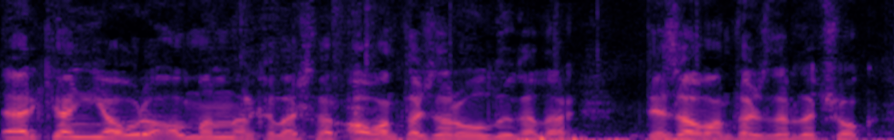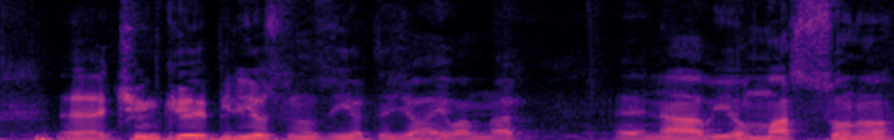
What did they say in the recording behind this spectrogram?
Erken yavru almanın arkadaşlar avantajları olduğu kadar dezavantajları da çok. Ee, çünkü biliyorsunuz yırtıcı hayvanlar e, ne yapıyor? Mart sonu,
